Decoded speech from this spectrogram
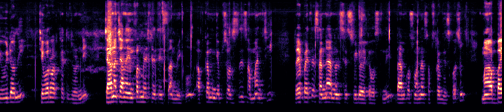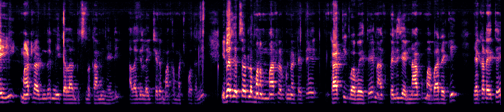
ఈ వీడియోని చివరి వరకు అయితే చూడండి. చాలా చాలా ఇన్ఫర్మేషన్ అయితే ఇస్తాను మీకు. అప్కమింగ్ ఎపిసోడ్స్కి సంబంధించి రేపైతే సండే అనాలిసిస్ వీడియో అయితే వస్తుంది. దానికోసం అన్నీ సబ్స్క్రైబ్ చేసుకోవచ్చు. మా అబ్బాయి మాట్లాడిందే మీకు ఎలా అనిపించిందో కామెంట్ చేయండి. అలాగే లైక్ చేయడం మాత్రం మర్చిపోతండి ఈరోజు ఎపిసోడ్లో మనం మాట్లాడుకున్నట్టయితే కార్తీక్ బాబాయ్ అయితే నాకు పెళ్ళి చేయండి. నాకు మా భార్యకి ఎక్కడైతే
